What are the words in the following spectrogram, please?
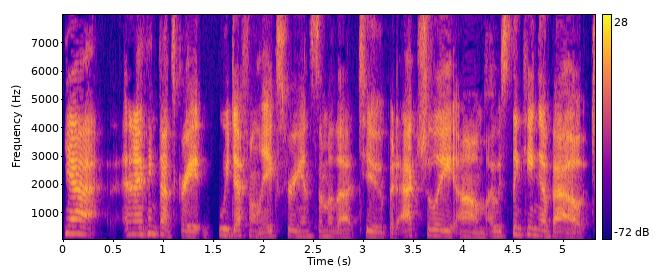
Yeah, and I think that's great. We definitely experienced some of that too. But actually, um, I was thinking about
